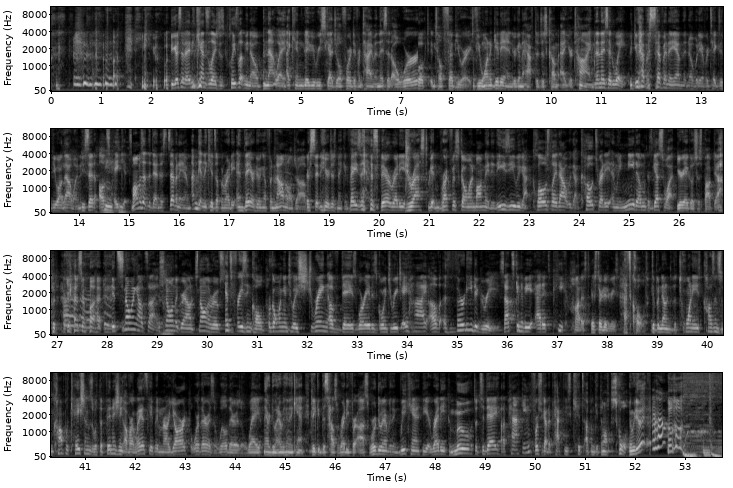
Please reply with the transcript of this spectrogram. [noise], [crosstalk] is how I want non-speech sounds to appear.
[laughs] if you guys have any cancellations, please let me know. And that way I can maybe reschedule for a different time. And they said, oh, we're booked until February. So if you want to get in, you're gonna have to just come at your time. And then they said, wait, we do have a 7 a.m. that nobody ever takes if you want that one. She said, I'll [laughs] take it. Mom was at the dentist, 7 a.m. I'm getting the kids up and ready, and they are doing a phenomenal job. They're sitting here just making faces. [laughs] They're ready, dressed. We're getting breakfast going. Mom made it easy. We got clothes laid out. We got coats ready, and we need them because guess what? Your Eggos just popped out. [laughs] guess what? It's snowing outside. It's snow on the ground, snow on the roofs. It's freezing cold. We're going into a string of days where it is going to reach a high of 30 degrees. That's going to be at its peak hottest. It's 30 degrees. That's cold. Dipping down into the 20s, causing some complications with the finishing of our landscaping in our yard. But where there is a will, there is a way. They're doing everything they can to get this house ready for us. We're doing everything we can to get ready to move. So today, a lot of packing. First, we got to pack these kids up and get them off to school. Can we do it? Uh-huh. [laughs]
